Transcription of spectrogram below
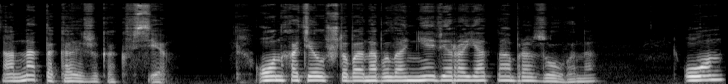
она такая же, как все. Он хотел, чтобы она была невероятно образована. Он,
